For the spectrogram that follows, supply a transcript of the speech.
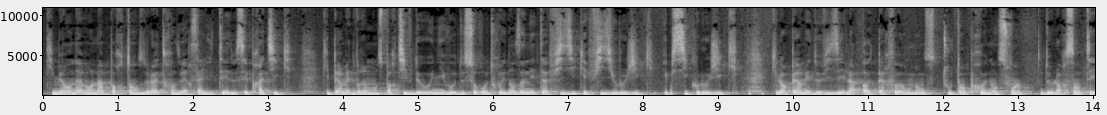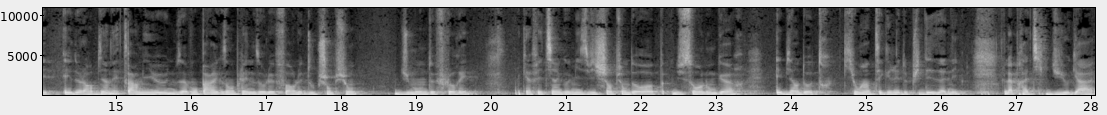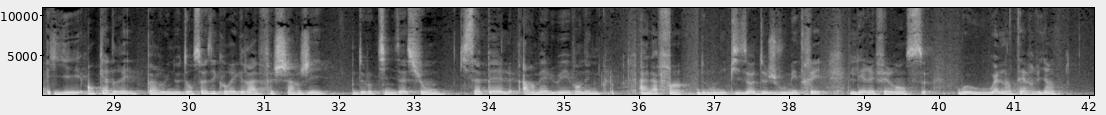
qui met en avant l'importance de la transversalité de ces pratiques qui permettent vraiment aux sportifs de haut niveau de se retrouver dans un état physique et physiologique et psychologique qui leur permet de viser la haute performance tout en prenant soin de leur santé et de leur bien-être. Parmi eux, nous avons par exemple Enzo Lefort, le double champion du monde de Floré, le cafétien Gomis, vice-champion d'Europe du saut en longueur, et bien d'autres qui ont intégré depuis des années la pratique du yoga qui est encadrée par une danseuse et chorégraphe chargée de l'optimisation qui s'appelle Armel Hué Van. À la fin de mon épisode, je vous mettrai les références où elle intervient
